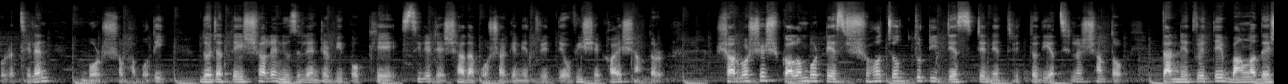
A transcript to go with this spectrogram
করেছিলেন বোর্ড সভাপতি। দুহাজার তেইশ সালে নিউজিল্যান্ডের বিপক্ষে সিলেটের সাদা পোশাকে নেতৃত্বে অভিষেক হয় শান্তর। সর্বশেষ কলম্বো টেস্ট সহ চোদ্দটি টেস্টে নেতৃত্ব দিয়েছিলেন শান্ত। তার নেতৃত্বে বাংলাদেশ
